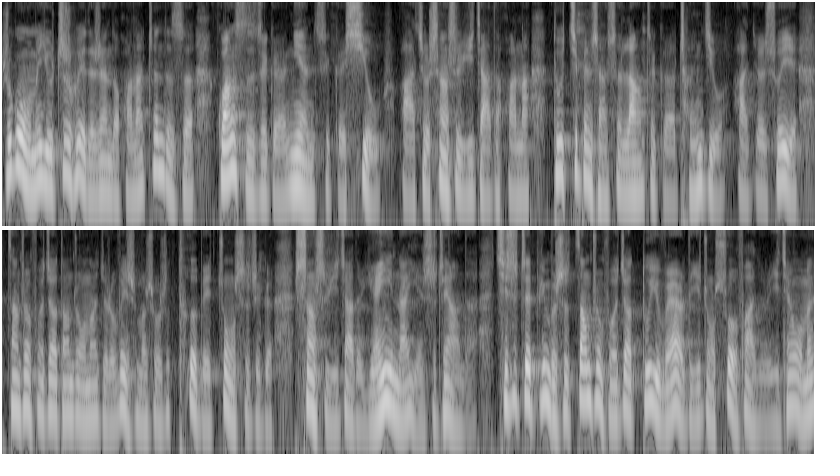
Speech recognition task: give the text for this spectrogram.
如果我们有智慧的人的话，那真的是。光是这个念这个修啊，就上师瑜伽的话呢，都基本上是让这个成就啊，就所以藏传佛教当中呢，就是为什么说是特别重视这个上师瑜伽的原因呢，也是这样的。其实这并不是藏传佛教独一无二的一种说法，就是以前我们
